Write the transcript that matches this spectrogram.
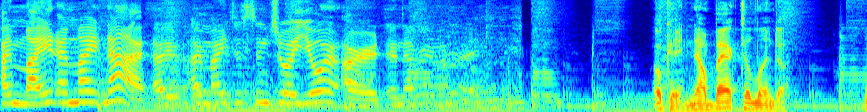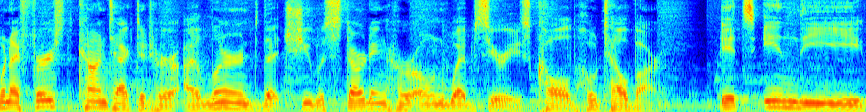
I might, I might not. I, I might just enjoy your art and everyone. Okay, now back to Linda. When I first contacted her, I learned that she was starting her own web series called Hotel Bar. It's in the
